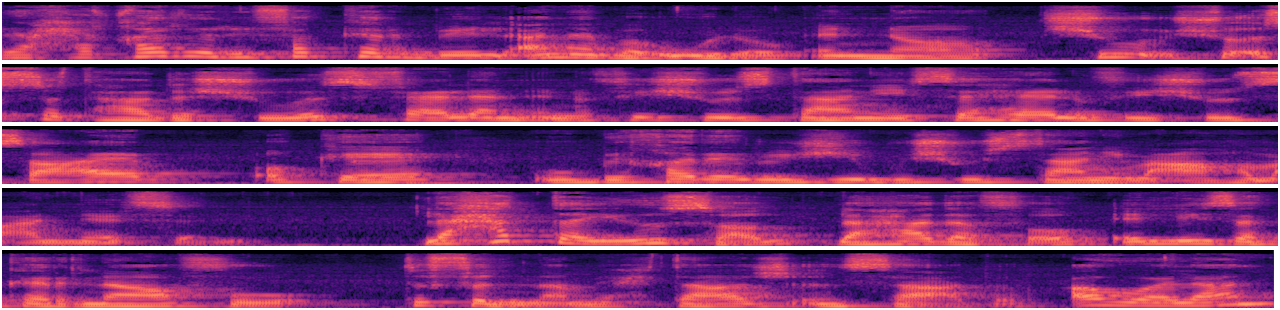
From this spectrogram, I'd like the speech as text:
راح يقرر يفكر باللي أنا بقوله إنه شو شو قصة هذا ال shoes فعلا إنه في shoes تاني سهل وفي shoes صعب. okay. وبيقرروا يجيبوا شوز تاني معاهم على النيرسري. لحتى يوصل لهدفه اللي ذكرناه فوق طفلنا محتاج نساعده. أولا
